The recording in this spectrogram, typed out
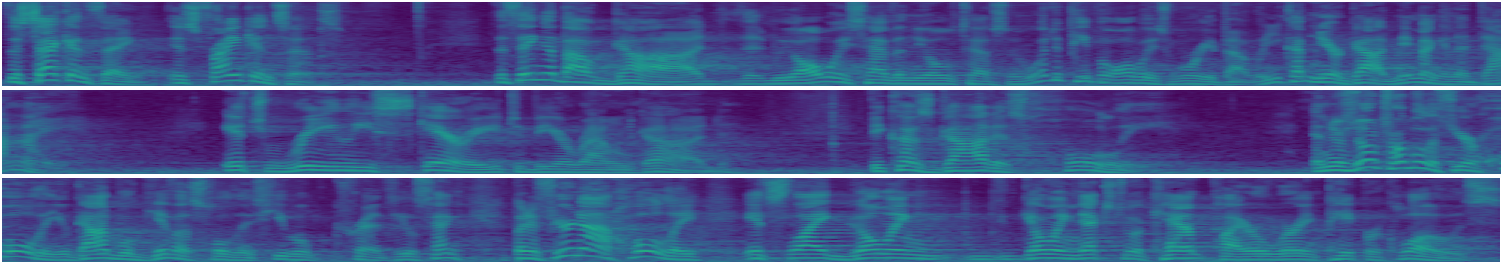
The second thing is frankincense. The thing about God that we always have in the Old Testament, what do people always worry about? When you come near God, maybe I'm going to die. It's really scary to be around God because God is holy. And there's no trouble if you're holy. God will give us holiness. He will grant. He'll say. But if you're not holy, it's like going, going next to a campfire wearing paper clothes.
